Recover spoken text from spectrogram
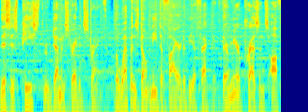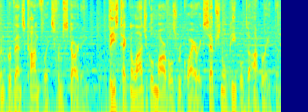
This is peace through demonstrated strength. The weapons don't need to fire to be effective. Their mere presence often prevents conflicts from starting. These technological marvels require exceptional people to operate them.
